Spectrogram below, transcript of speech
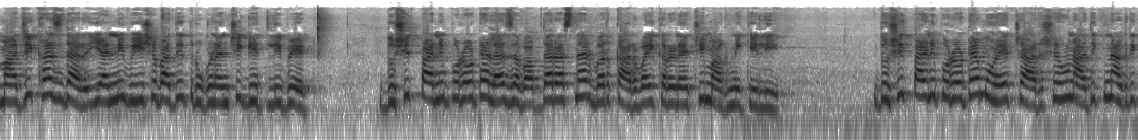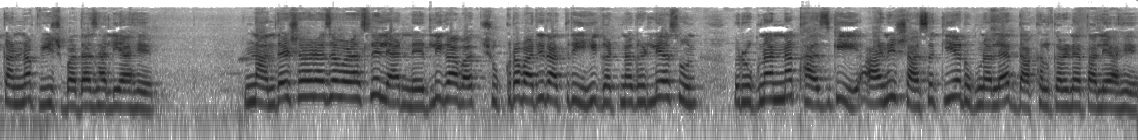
माजी खासदार यांनी विषबाधित रुग्णांची घेतली भेट. दूषित पाणी पुरवठ्याला जबाबदार असणाऱ्यावर कारवाई करण्याची मागणी केली. दूषित पाणी पुरवठ्यामुळे चारशेहून अधिक नागरिकांना विषबाधा झाली आहे. नांदेड शहराजवळ असलेल्या नेरली गावात शुक्रवारी रात्री ही घटना घडली असून रुग्णांना खासगी आणि शासकीय रुग्णालयात दाखल करण्यात आले आहे.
